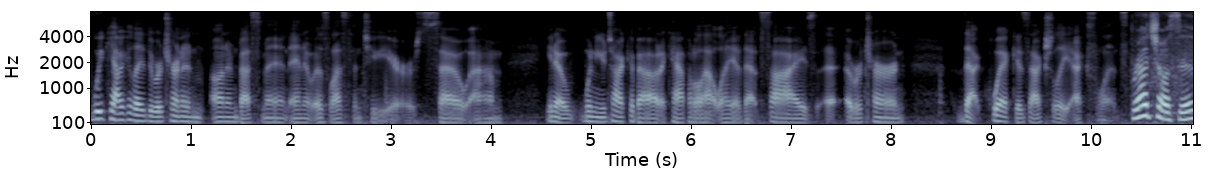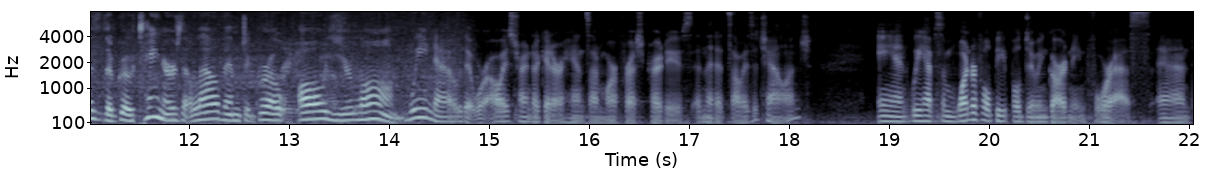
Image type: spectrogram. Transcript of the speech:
We calculated the return on investment and it was less than two years. So, um, you know, when you talk about a capital outlay of that size, a return that quick is actually excellent. Bradshaw says the growtainers allow them to grow all year long. We know that we're always trying to get our hands on more fresh produce and that it's always a challenge. And we have some wonderful people doing gardening for us and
